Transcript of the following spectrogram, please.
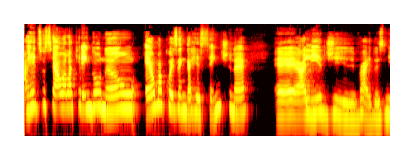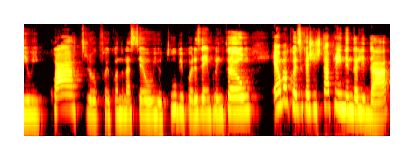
A rede social, ela querendo ou não, é uma coisa ainda recente, né? É, ali de, vai, 2004, foi quando nasceu o YouTube, por exemplo. Então, é uma coisa que a gente está aprendendo a lidar,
